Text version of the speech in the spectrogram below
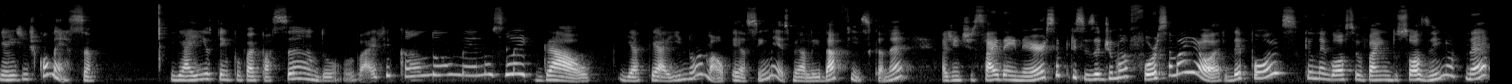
E aí a gente começa. E aí o tempo vai passando, vai ficando menos legal. E até aí normal, é assim mesmo, é a lei da física, né? a gente sai da inércia, precisa de uma força maior. Depois que o negócio vai indo sozinho, né?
